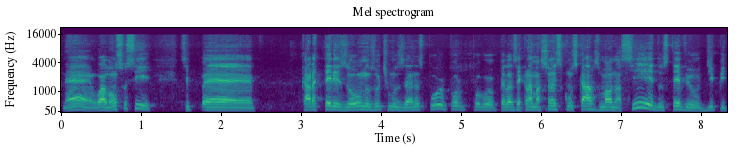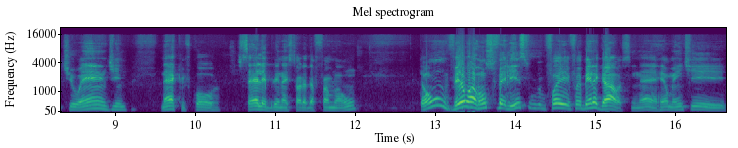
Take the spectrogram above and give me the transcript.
Né, o Alonso se, se é, caracterizou nos últimos anos por, por, por, pelas reclamações com os carros mal nascidos, teve o DP2 Engine, né, que ficou célebre na história da Fórmula 1. Então, ver o Alonso feliz foi, foi bem legal, assim, né? Realmente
